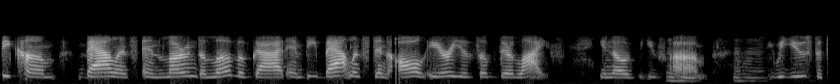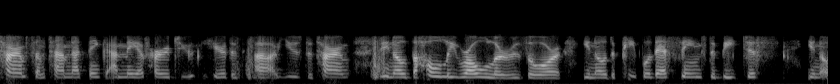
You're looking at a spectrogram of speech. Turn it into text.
become balanced and learn the love of God and be balanced in all areas of their life. You know, you mm-hmm. um mm-hmm. we use the term sometimes. And I think I may have heard you hear the uh use the term, you know, the holy rollers or, you know, the people that seems to be just, you know,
